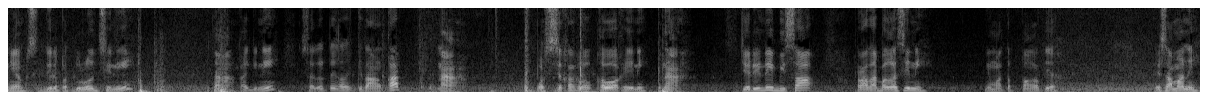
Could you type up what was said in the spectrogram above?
Nih ya, mesti dilipat dulu di sini. Nah, kayak gini. Itu tinggal kita angkat. Nah, posisikan ke, ke bawah kayak ini. Nah, jadi ini bisa rata bagasi nih. Ini mantep banget ya. Ini sama nih.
